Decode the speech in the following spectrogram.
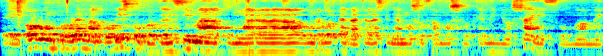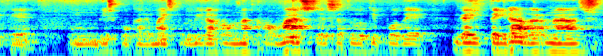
Eh, houve un problema co isto, porque encima, como era un revolta daquelas tiñamos o famoso Camiño Saiz, un home que un disco que ademais prohibira romás, e todo tipo de gaiteiradas nas,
